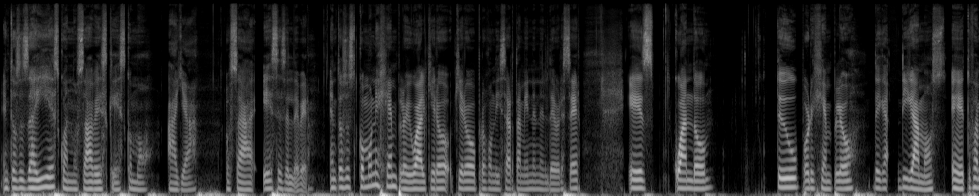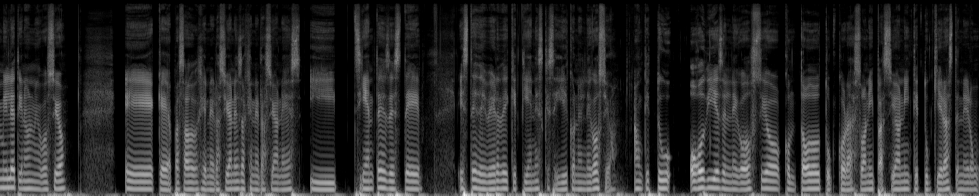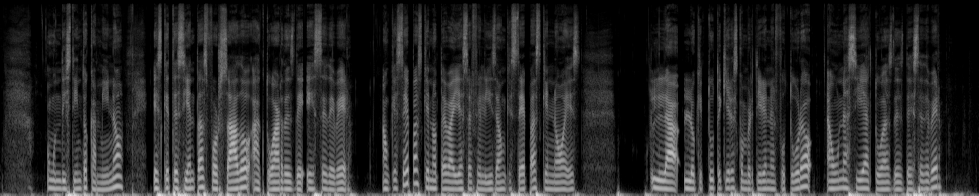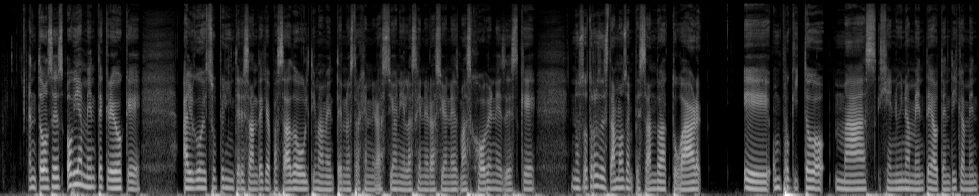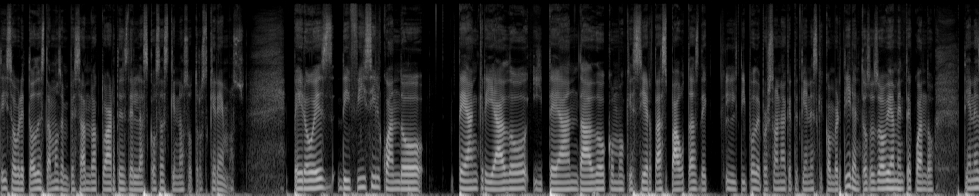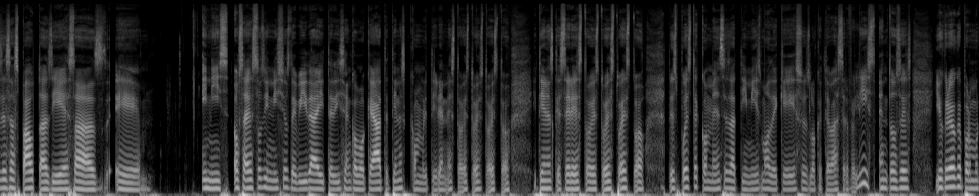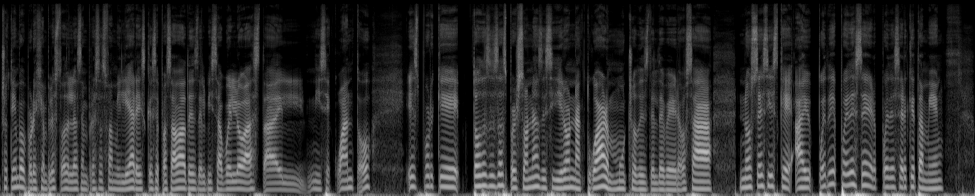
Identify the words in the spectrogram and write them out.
Entonces ahí es cuando sabes que es como, allá, ah, o sea, ese es el deber. Entonces, como un ejemplo, igual quiero, quiero profundizar también en el deber ser, es cuando tú, por ejemplo, digamos, eh, tu familia tiene un negocio eh, que ha pasado de generaciones a generaciones y sientes este, este deber de que tienes que seguir con el negocio, aunque tú odies el negocio con todo tu corazón y pasión y que tú quieras tener un, un distinto camino, es que te sientas forzado a actuar desde ese deber. Aunque sepas que no te vaya a ser feliz, aunque sepas que no es lo que tú te quieres convertir en el futuro, aún así actúas desde ese deber. Entonces, obviamente creo que algo súper interesante que ha pasado últimamente en nuestra generación y en las generaciones más jóvenes es que nosotros estamos empezando a actuar eh, un poquito más genuinamente, auténticamente y sobre todo estamos empezando a actuar desde las cosas que nosotros queremos. Pero es difícil cuando te han criado y te han dado como que ciertas pautas de el tipo de persona que te tienes que convertir. Entonces, obviamente, cuando tienes esas pautas y esas eh, o sea, estos inicios de vida y te dicen como que, ah, te tienes que convertir en esto, esto, esto, esto, y tienes que ser esto, esto, esto, esto, después te convences a ti mismo de que eso es lo que te va a hacer feliz. Entonces, yo creo que por mucho tiempo, por ejemplo, esto de las empresas familiares, que se pasaba desde el bisabuelo hasta el ni sé cuánto, es porque todas esas personas decidieron actuar mucho desde el deber. O sea, no sé si es que hay, puede, puede ser, puede ser que también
